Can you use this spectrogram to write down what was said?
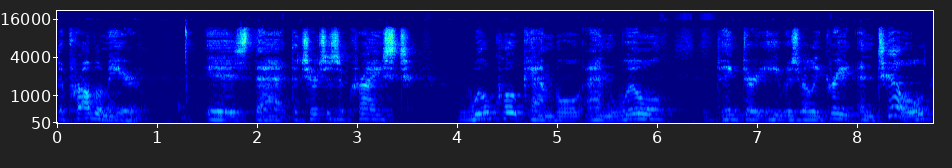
the problem here is that the churches of Christ will quote Campbell and will think he was really great until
